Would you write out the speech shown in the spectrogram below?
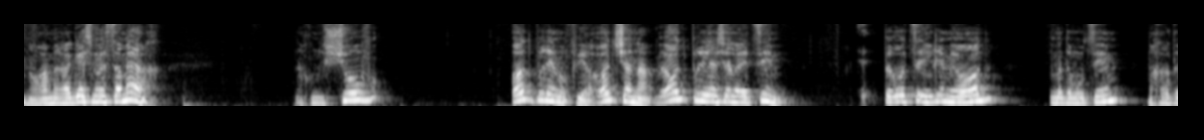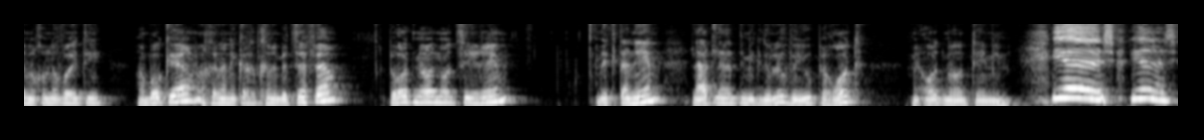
נורא מרגש ומשמח. אנחנו שוב, עוד פרי מופיע, עוד שנה, ועוד פרי יש על העצים. פירות צעירים מאוד, אם אתם רוצים, מחר אתם יכולים לבוא איתי בבוקר, ואחרי אני אקח אתכם לבית ספר. פירות מאוד מאוד צעירים וקטנים, לאט לאט הם יגדלו ויהיו פירות מאוד מאוד טעימים. יש, יש,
